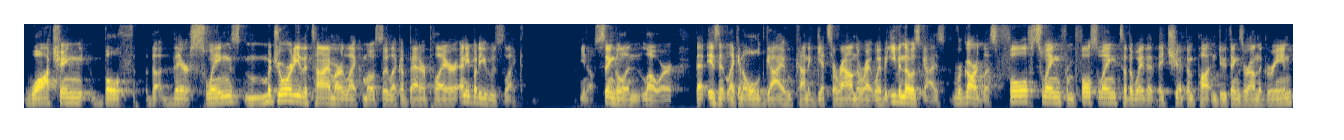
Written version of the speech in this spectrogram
watching both the, their swings, majority of the time are like mostly like a better player. Anybody who's like, you know, single and lower that isn't like an old guy who kind of gets around the right way. But even those guys, regardless, full swing from full swing to the way that they chip and putt and do things around the green,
